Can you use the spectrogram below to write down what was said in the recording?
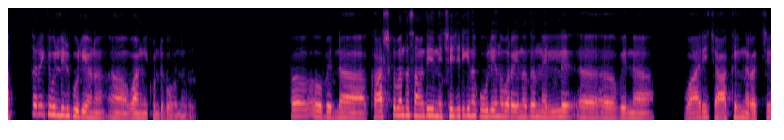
അത്രയ്ക്ക് വലിയൊരു കൂലിയാണ് വാങ്ങിക്കൊണ്ട് പോകുന്നത്. ഇപ്പോൾ പിന്നെ കാർഷിക ബന്ധ സമിതി നിശ്ചയിച്ചിരിക്കുന്ന കൂലി എന്ന് പറയുന്നത് നെല്ല് പിന്നെ വാരി ചാക്കിൽ നിറച്ച്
